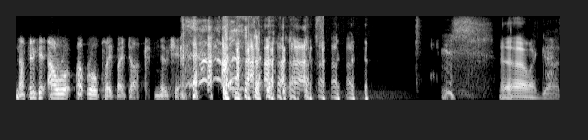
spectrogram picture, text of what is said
not going to get out, out role played by Duck. No chance. oh my god,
